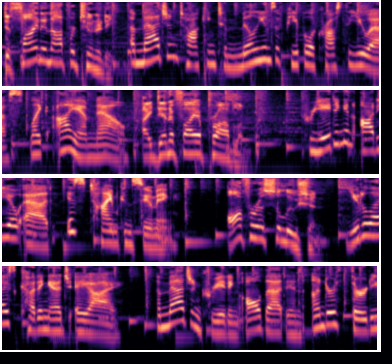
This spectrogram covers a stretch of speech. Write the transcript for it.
Define an opportunity. Imagine talking to millions of people across the U.S. like I am now. Identify a problem. Creating an audio ad is time consuming. Offer a solution. Utilize cutting edge AI. Imagine creating all that in under 30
